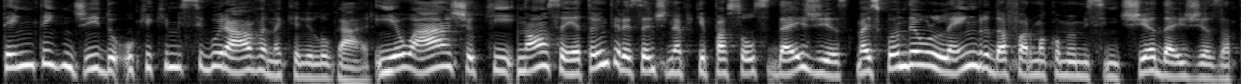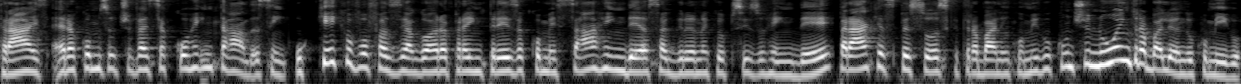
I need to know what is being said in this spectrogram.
ter entendido o que que me segurava naquele lugar. E eu acho que, nossa, e é tão interessante, né? Porque passou-se 10 dias, mas quando eu lembro da forma como eu me sentia 10 dias atrás, era como se eu tivesse acorrentada, assim, o que que eu vou fazer agora para a empresa começar a render essa grana que eu preciso render, para que as pessoas que trabalhem comigo continuem trabalhando comigo.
